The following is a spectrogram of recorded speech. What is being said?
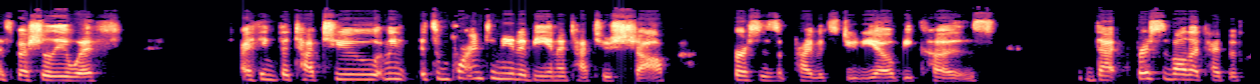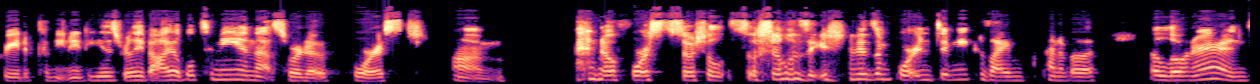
especially with i think the tattoo i mean it's important to me to be in a tattoo shop versus a private studio because that first of all that type of creative community is really valuable to me and that sort of forced um, I know forced social socialization is important to me because I'm kind of a, a loner and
